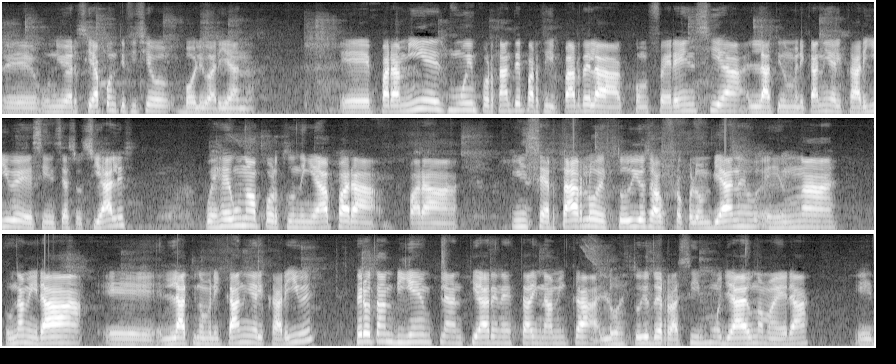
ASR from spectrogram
eh, Universidad Pontificio Bolivariana. Eh, para mí es muy importante participar de la Conferencia Latinoamericana y del Caribe de Ciencias Sociales, pues es una oportunidad para, para insertar los estudios afrocolombianos en una, una mirada eh, latinoamericana y del Caribe, pero también plantear en esta dinámica los estudios de racismo ya de una manera eh,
